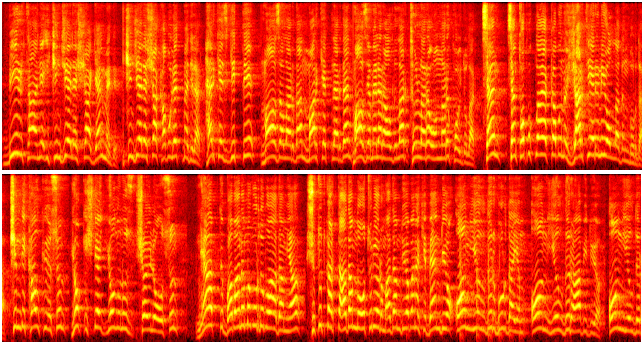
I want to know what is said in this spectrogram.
bir tane ikinci el eşya gelmedi. İkinci el eşya kabul etmediler. Herkes gitti mağazalardan, marketlerden malzemeler aldılar. Tırlara onları koydular. Sen sen topuklu ayakkabını, jartiyerini yolladın burada. Şimdi kalkıyorsun. Yok işte yolunuz şöyle olsun. Ne yaptı? Babanı mı vurdu bu adam ya? Stuttgart'ta adamla oturuyorum. Adam diyor bana ki ben diyor 10 yıldır buradayım. 10 yıldır abi diyor. 10 yıldır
